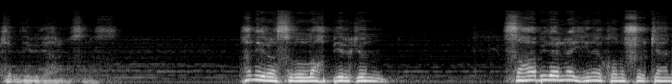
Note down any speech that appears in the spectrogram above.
kimdi biliyor musunuz? Hani Resulullah bir gün sahabilerine yine konuşurken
